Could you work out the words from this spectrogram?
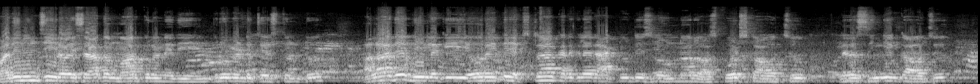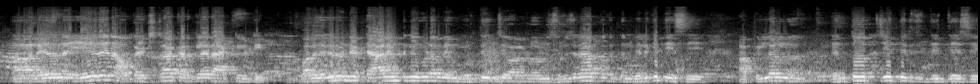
పది నుంచి ఇరవై శాతం మార్కులు అనేది ఇంప్రూవ్మెంట్ చేస్తుంటూ అలాగే వీళ్ళకి ఎవరైతే ఎక్స్ట్రా కరికులర్ యాక్టివిటీస్లో ఉన్నారో ఆ స్పోర్ట్స్ కావచ్చు లేదా సింగింగ్ కావచ్చు లేదన్నా ఏదైనా ఒక ఎక్స్ట్రా కరికులర్ యాక్టివిటీ వాళ్ళ దగ్గర ఉండే టాలెంట్ని కూడా మేము గుర్తించి వాళ్ళలోని సృజనాత్మకతను వెలికి తీసి ఆ పిల్లలను ఎంతో తీర్చిదిద్దేసి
